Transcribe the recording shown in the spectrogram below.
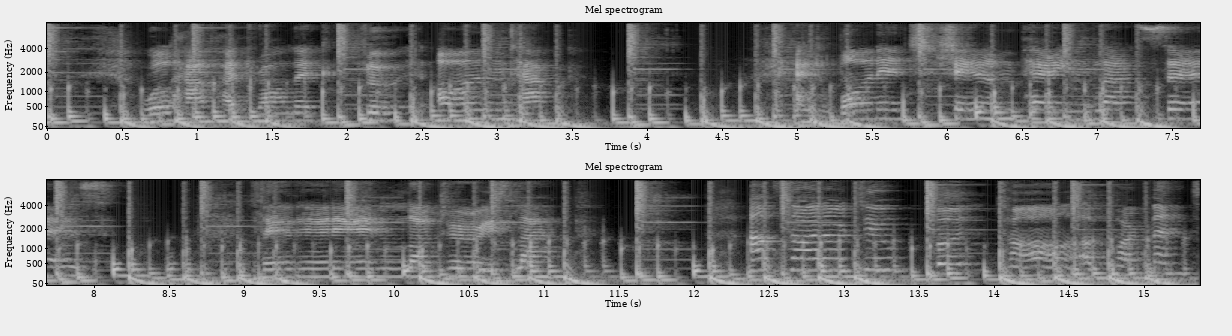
we'll have hydraulic fluid on tap and one inch champagne glasses. Living in luxury's lap. Outside our two foot tall apartment,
